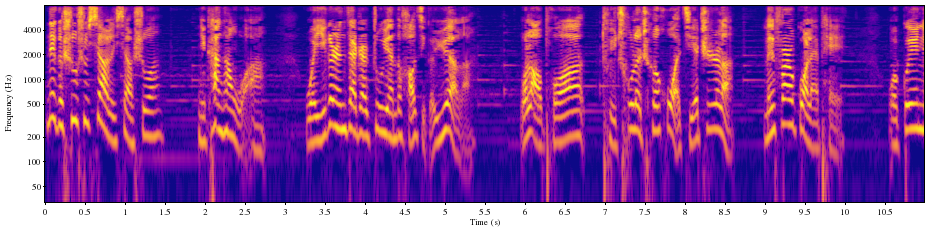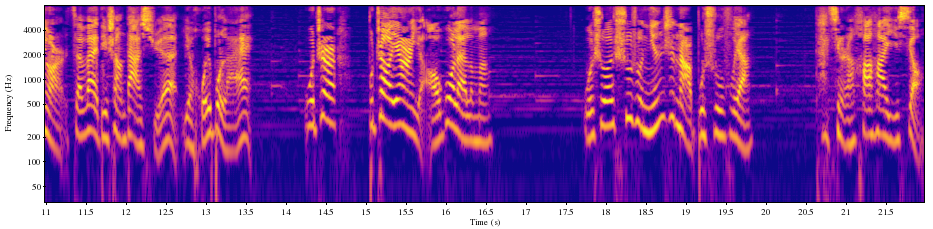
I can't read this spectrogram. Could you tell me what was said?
那个叔叔笑了笑说：“你看看我，啊，我一个人在这儿住院都好几个月了，我老婆。”腿出了车祸，截肢了，没法过来陪。我闺女儿在外地上大学，也回不来。我这儿不照样也熬过来了吗？我说：“叔叔，您是哪不舒服呀？”他竟然哈哈一笑：“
